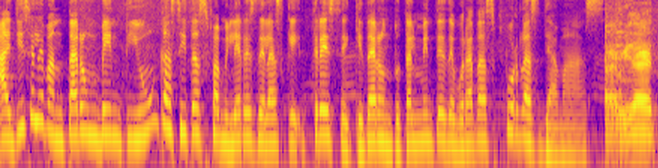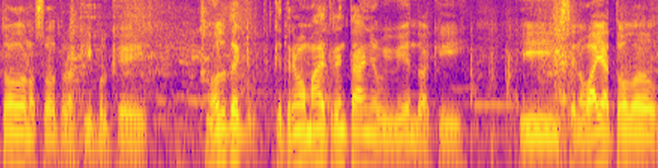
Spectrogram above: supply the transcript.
Allí se levantaron 21 casitas familiares de las que 13 quedaron totalmente devoradas por las llamas. La vida de todos nosotros aquí, porque nosotros que tenemos más de 30 años viviendo aquí y se nos vaya todo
